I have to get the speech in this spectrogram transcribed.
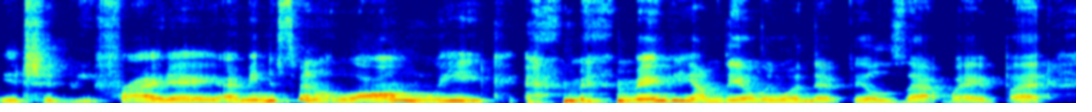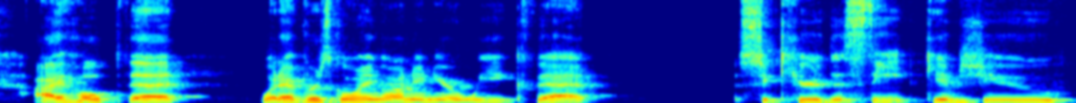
it should be Friday. I mean, it's been a long week. Maybe I'm the only one that feels that way, but I hope that whatever's going on in your week that secure the seat gives you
